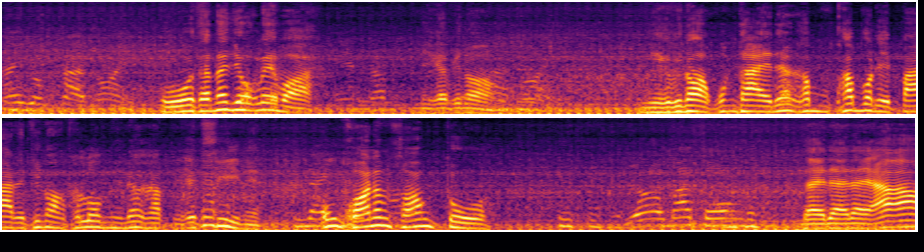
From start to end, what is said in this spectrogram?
ให้ยกขาดหน่อยโอ้ท่านนายกเลยบ่เนี่ยครับนี่ครับพี่น้องนี่ครับพี่น้องผมไทยเด้อคำคำบ่ได้ปลาเนี่ยพี่น้องถล่มนี่เด้อครับเอฟซีเนี่ยผมขอน้ำสองตัวเดี๋ยวเอามาส่งได้ได้ได้เอาเอา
